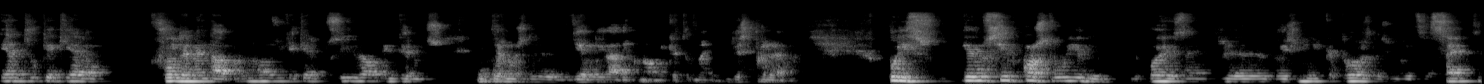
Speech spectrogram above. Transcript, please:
entre o que é que era fundamental para nós o que é que era possível em termos, em termos de viabilidade económica também deste programa. Por isso, tendo sido construído depois entre 2014 e 2017,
